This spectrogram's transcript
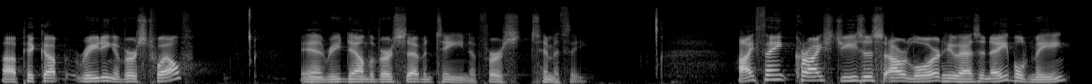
uh, pick up reading at verse 12 and read down to verse 17 of 1 Timothy. I thank Christ Jesus our Lord, who has enabled me,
